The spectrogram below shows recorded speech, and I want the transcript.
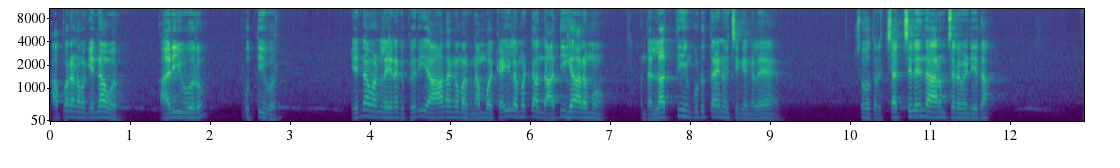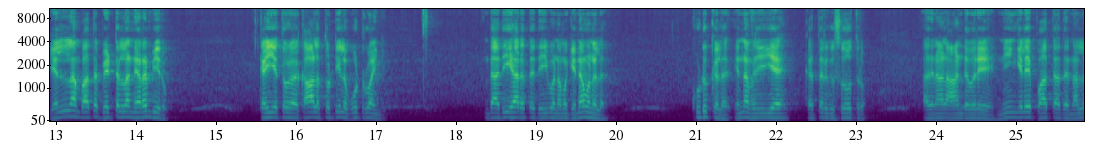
அப்புறம் நமக்கு என்ன வரும்? அறிவு வரும் புத்தி வரும். என்ன பண்ணல? எனக்கு பெரிய ஆதங்கமாக இருக்குது நம்ம கையில் மட்டும் அந்த அதிகாரமும் அந்த லத்தியும் கொடுத்தாயின்னு வச்சுக்கோங்களேன். சோதரம் சர்ச்சிலேருந்து ஆரம்பிச்சிட வேண்டியதுதான். எல்லாம் பார்த்தா பெட்டெல்லாம் நிரம்பிடும் கையை தொ காலை தொட்டியில் போட்டுருவாங்க. இந்த அதிகாரத்தை தெய்வம் நமக்கு என்ன பண்ணலை? கொடுக்கல. என்ன செய்ய? கத்தருக்கு சோத்துரும். அதனால் ஆண்டவரே நீங்களே பார்த்து அதை நல்ல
